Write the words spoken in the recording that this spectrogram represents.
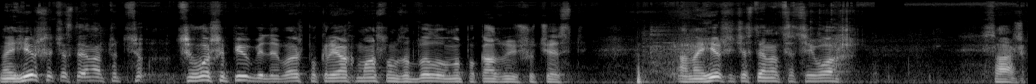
Найгірша частина тут цього ще півбіди, бачиш, по краях маслом забило, воно показує, що чисте. А найгірша частина це цього сажик.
